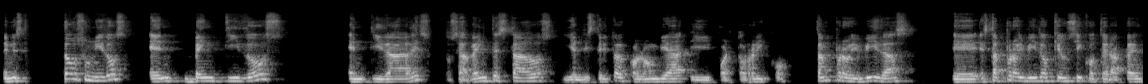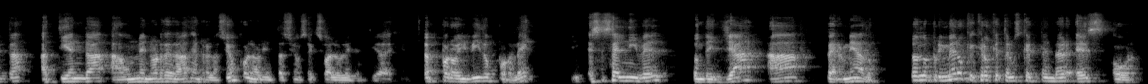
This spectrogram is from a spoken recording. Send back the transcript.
En Estados Unidos, en 22 entidades, o sea, 20 estados y el Distrito de Colombia y Puerto Rico, están prohibidas, eh, está prohibido que un psicoterapeuta atienda a un menor de edad en relación con la orientación sexual o la identidad de género. Está prohibido por ley. Ese es el nivel donde ya ha permeado. Entonces, lo primero que creo que tenemos que entender es, o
